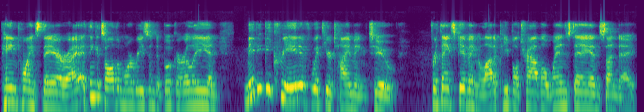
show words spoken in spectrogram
pain points there. I, I think it's all the more reason to book early and maybe be creative with your timing too. For Thanksgiving, a lot of people travel Wednesday and Sunday.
